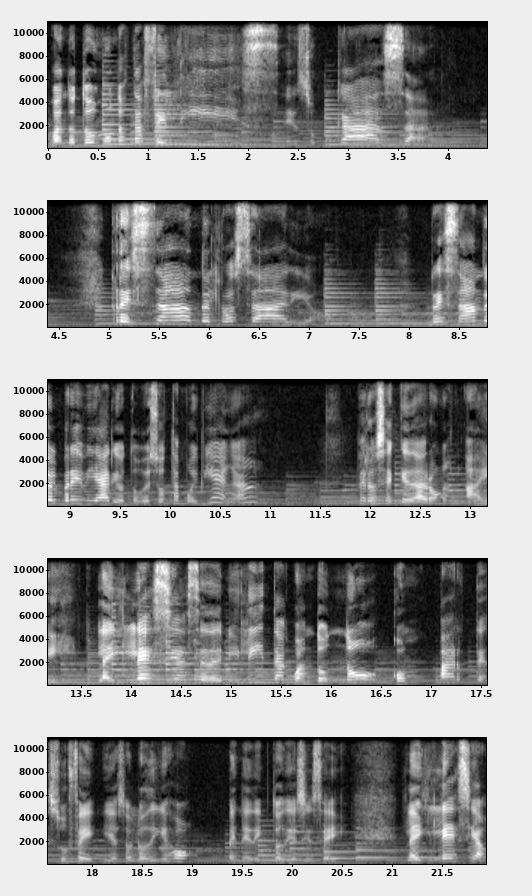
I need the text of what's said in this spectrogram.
cuando todo el mundo está feliz en su casa, rezando el rosario, rezando el breviario, todo eso está muy bien, ¿ah? Pero se quedaron ahí. La iglesia se debilita cuando no comparte su fe. Y eso lo dijo Benedicto XVI. La iglesia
